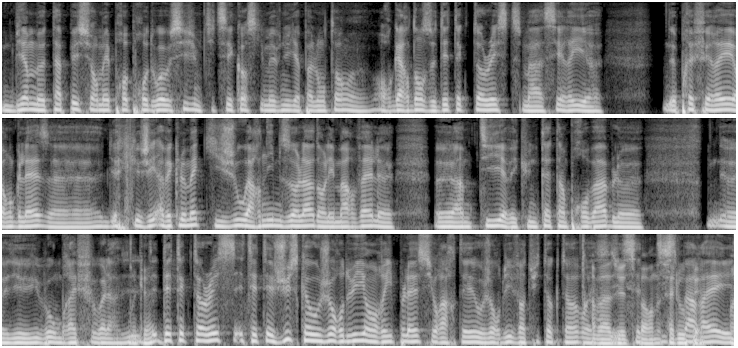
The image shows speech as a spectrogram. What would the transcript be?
bien me taper sur mes propres doigts aussi. J'ai une petite séquence qui m'est venue il y a pas longtemps euh, en regardant The Detectorist, ma série. Euh, préférée anglaise euh, avec le mec qui joue Arnim Zola dans les Marvel un petit avec une tête improbable euh, bon, bref, voilà. Okay. Detectorist, c'était jusqu'à aujourd'hui en replay sur Arte, aujourd'hui 28 octobre. Ah bah, ça disparaît et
